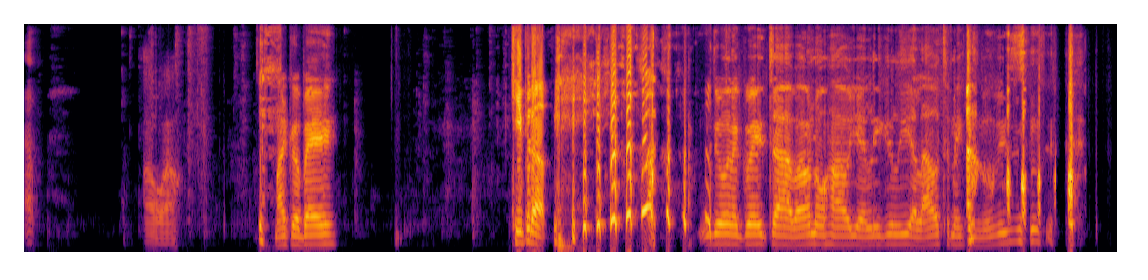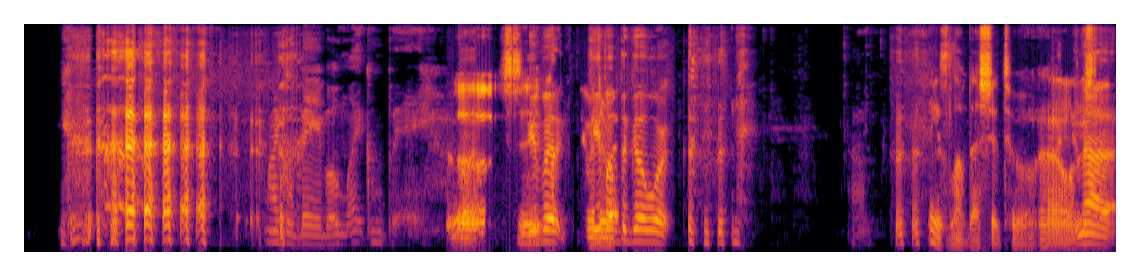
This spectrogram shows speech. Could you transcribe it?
Oh. oh wow. Michael Bay, Keep it up. you're doing a great job. I don't know how you're legally allowed to make these movies. Michael Bay, bro. Michael Bay. oh, shit. keep it, keep a- up the good work. Um, Niggas love that shit too. I. Nah,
